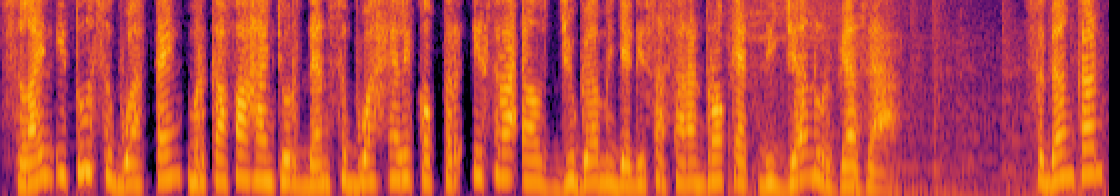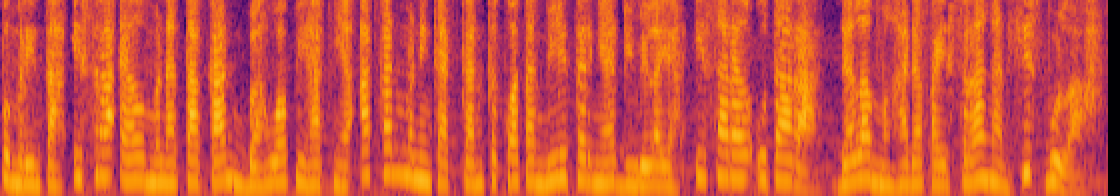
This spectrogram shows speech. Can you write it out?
Selain itu sebuah tank Merkava hancur dan sebuah helikopter Israel juga menjadi sasaran roket di jalur Gaza. Sedangkan pemerintah Israel menatakan bahwa pihaknya akan meningkatkan kekuatan militernya di wilayah Israel Utara dalam menghadapi serangan Hizbullah.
